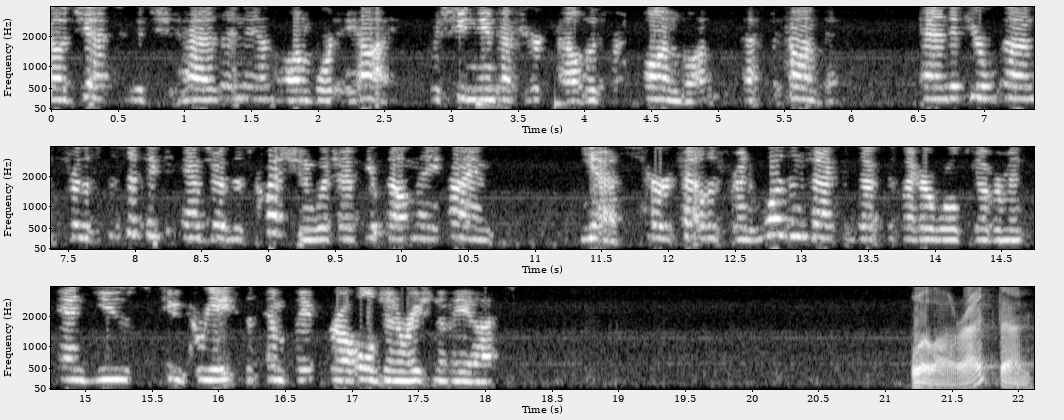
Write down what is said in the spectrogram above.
uh, jet, which has an, an onboard AI, which she named after her childhood friend Bon Bon. That's the context. And if you're uh, for the specific answer of this question, which I've given out many times, Yes, her childhood friend was in fact abducted by her world's government and used to create the template for a whole generation of AIs. Well, alright then.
